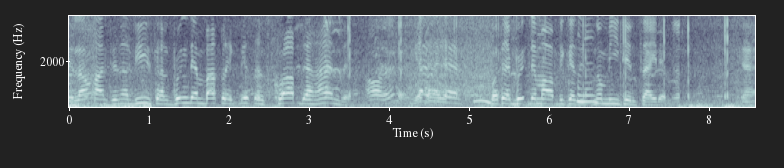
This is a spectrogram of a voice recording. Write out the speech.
The long antenna, these can bring them back like this and scrap the hand. Oh, really? Yeah, yeah, yeah. But I break them off because there's no meat inside them. Yeah.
